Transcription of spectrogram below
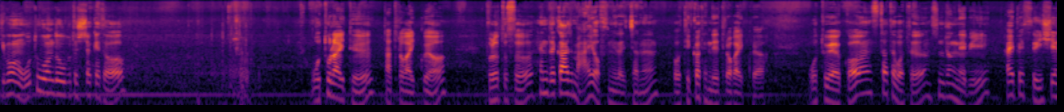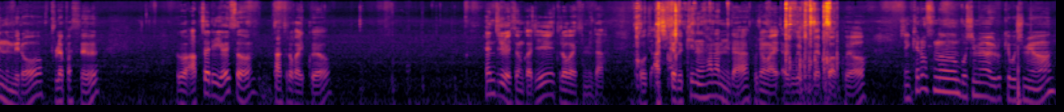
기본 오토 원도부터 시작해서 오토 라이트 다 들어가 있고요. 블루투스 핸들까지는 아예 없습니다. 이 차는 뭐 디컷 핸들 들어가 있고요. 오토 에어컨, 스타트 버튼, 순정 내비, 하이패스 ECN 미러, 블랙박스 그리고 앞자리 열선 다 들어가 있고요. 핸들 열선까지 들어가 있습니다. 뭐 아쉽게도 키는 하나입니다. 그 점 알고 계시면 될 것 같고요. 지금 키로수는 보시면 이렇게 보시면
